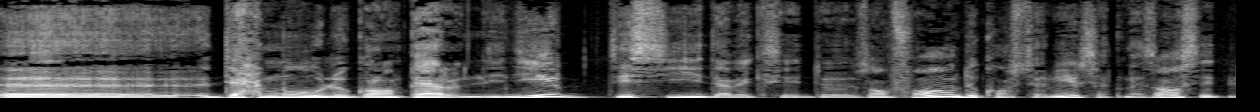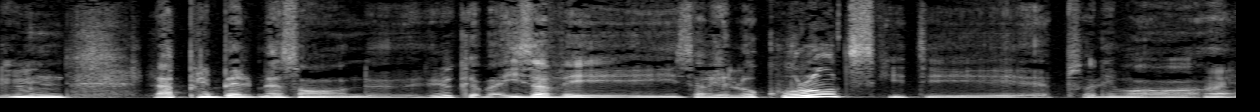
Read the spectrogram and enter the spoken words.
euh, le grand-père Lénir, décide avec ses deux enfants de construire cette maison. C'est une la plus belle maison de Luc. Bah, ils avaient ils avaient l'eau courante, ce qui était absolument Ouais.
